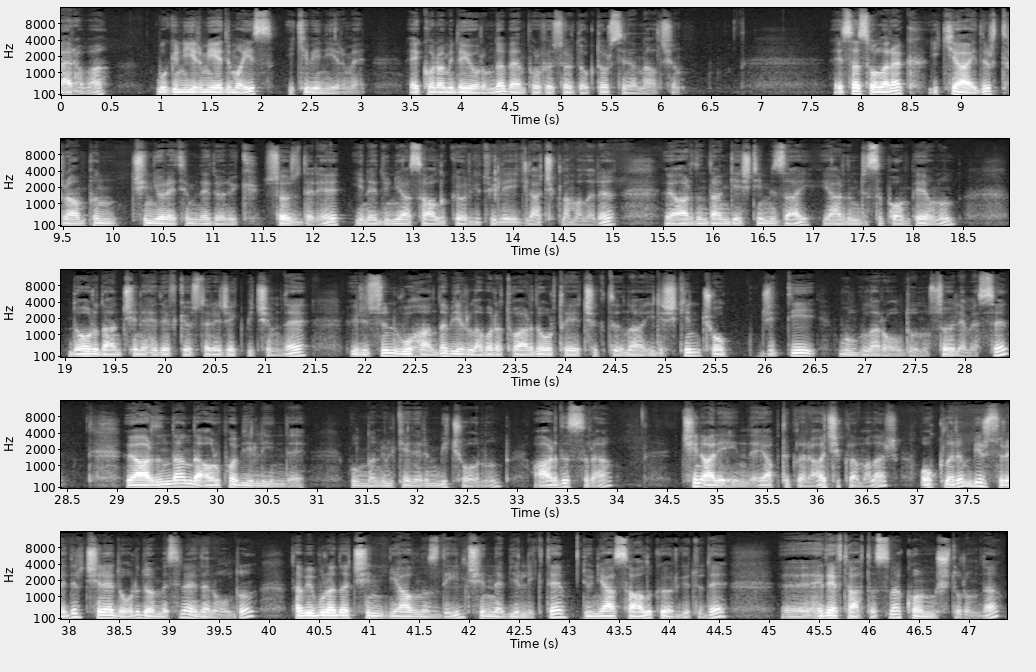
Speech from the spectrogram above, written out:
Merhaba. Bugün 27 Mayıs 2020. Ekonomide yorumda ben Profesör Doktor Sinan Alçın. Esas olarak iki aydır Trump'ın Çin yönetimine dönük sözleri, yine Dünya Sağlık Örgütü ile ilgili açıklamaları ve ardından geçtiğimiz ay yardımcısı Pompeo'nun doğrudan Çin'e hedef gösterecek biçimde virüsün Wuhan'da bir laboratuvarda ortaya çıktığına ilişkin çok ciddi bulgular olduğunu söylemesi ve ardından da Avrupa Birliği'nde bulunan ülkelerin birçoğunun ardı sıra Çin aleyhinde yaptıkları açıklamalar okların bir süredir Çin'e doğru dönmesine neden oldu. Tabi burada Çin yalnız değil, Çin'le birlikte Dünya Sağlık Örgütü de e, hedef tahtasına konmuş durumda.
